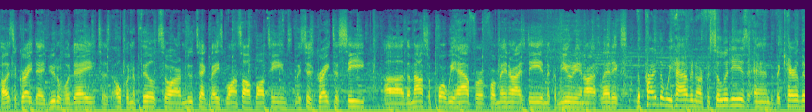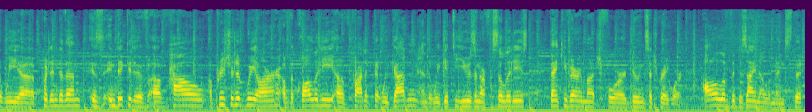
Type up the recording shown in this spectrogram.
Oh, it's a great day, beautiful day to open the field to our New Tech baseball and softball teams. It's just great to see uh, the amount of support we have for, for Manor ISD and the community and our athletics. The pride that we have in our facilities and the care that we uh, put into them is indicative of how appreciative we are of the quality of product that we've gotten and that we get to use in our facilities. Thank you very much for doing such great work. All of the design elements that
